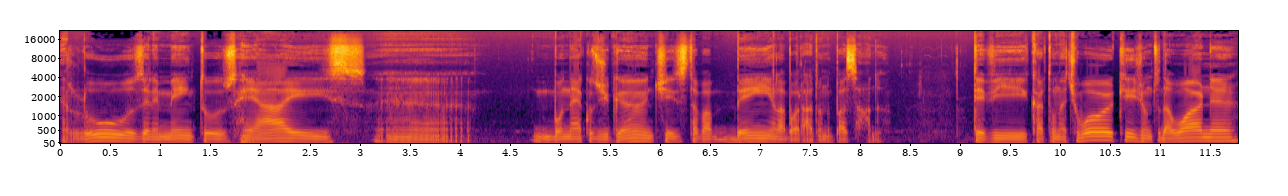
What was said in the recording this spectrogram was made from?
é, luz, elementos reais, é, bonecos gigantes, estava bem elaborado ano passado. Teve Cartoon Network junto da Warner,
